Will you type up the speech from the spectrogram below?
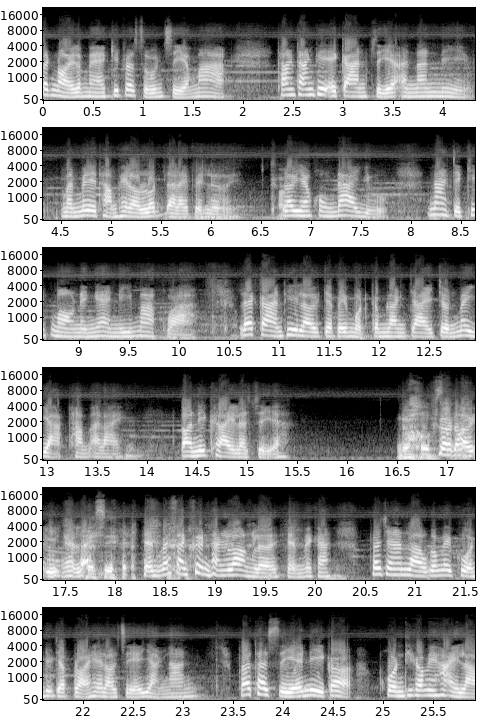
สักหน่อยละแม้คิดว่าสูญเสียมาก ทั้งๆที่ไอการเสียอันนั้นนี่ มันไม่ได้ทำให้เราลดอะไรไปเลยครับเรายังคงได้อยู่ น่าจะคิดมองในแง่นี้มากกว่าครับและการที่เราจะไปหมดกำลังใจจนไม่อยากทำอะไรอืมตอนนี้ใครละเสียเราก็เราอีกนั่นแหละเสียเห็นไหมทั้งขึ้นทั้งล่องเลยเห็นไหมคะ เพราะฉะนั้นเราก็ไม่ควรที่จะปล่อยให้เราเสียอย่างนั้น เพราะถ้าเสียนี่ก็คนที่เขาไม่ให้เรา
